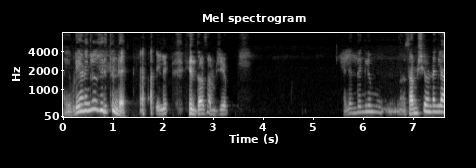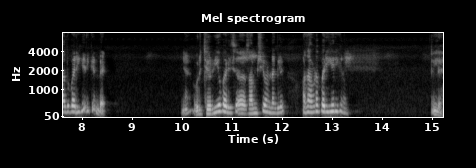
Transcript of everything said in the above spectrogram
എവിടെയാണെങ്കിലും തിരുത്തണ്ടേ അതിൽ എന്താ സംശയം? അതിലെന്തെങ്കിലും സംശയം ഉണ്ടെങ്കിൽ അത് പരിഹരിക്കണ്ടേ? ഒരു ചെറിയ പരി സംശയം ഉണ്ടെങ്കിൽ അത് അവിടെ പരിഹരിക്കണം. ഇല്ലേ?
